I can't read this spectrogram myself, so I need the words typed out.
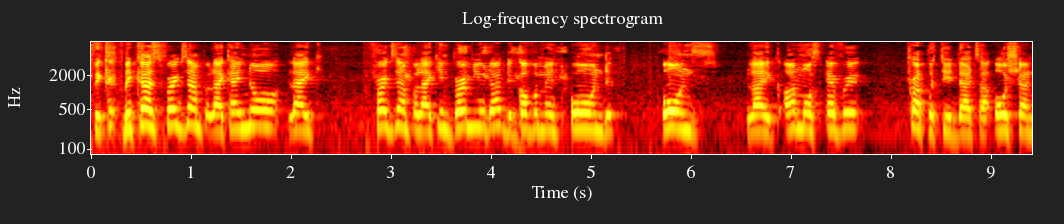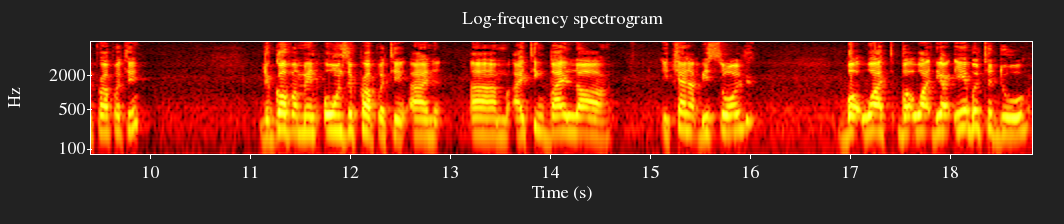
Because, because for example, like I know, like for example, like in Bermuda, the government owned owns like almost every property that's an ocean property. The government owns the property, and um, I think by law it cannot be sold. But what but what they are able to do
